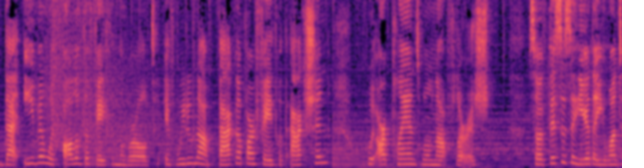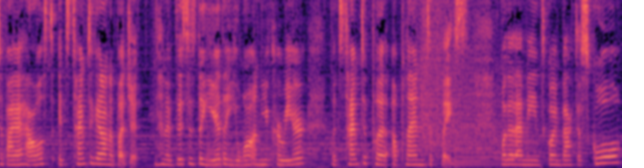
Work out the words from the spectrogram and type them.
that even with all of the faith in the world, if we do not back up our faith with action, we, our plans will not flourish. So, if this is the year that you want to buy a house, it's time to get on a budget. And if this is the year that you want in your career, it's time to put a plan into place. Whether that means going back to school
